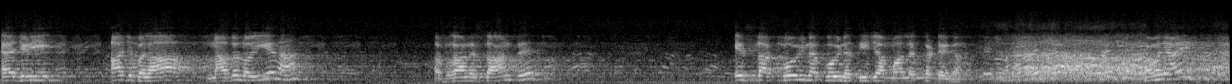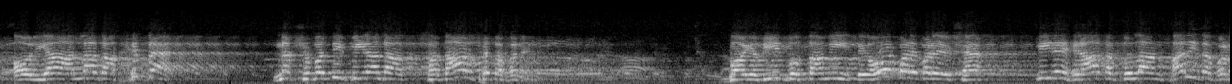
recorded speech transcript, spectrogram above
اے جڑی اج بلا نازل ہوئی ہے نا افغانستان سے، اس دا کوئی نہ کوئی نتیجہ مالک کٹے گا۔ سمجھ آئی؟ اولیاء اللہ دا خط ہے۔ نقش بندی پیران دا سردار سے دفن ہے۔ بایزید بستامی تے اور بڑے بڑے شیخ، پیر ہرات عبداللہ انصاری دفن۔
